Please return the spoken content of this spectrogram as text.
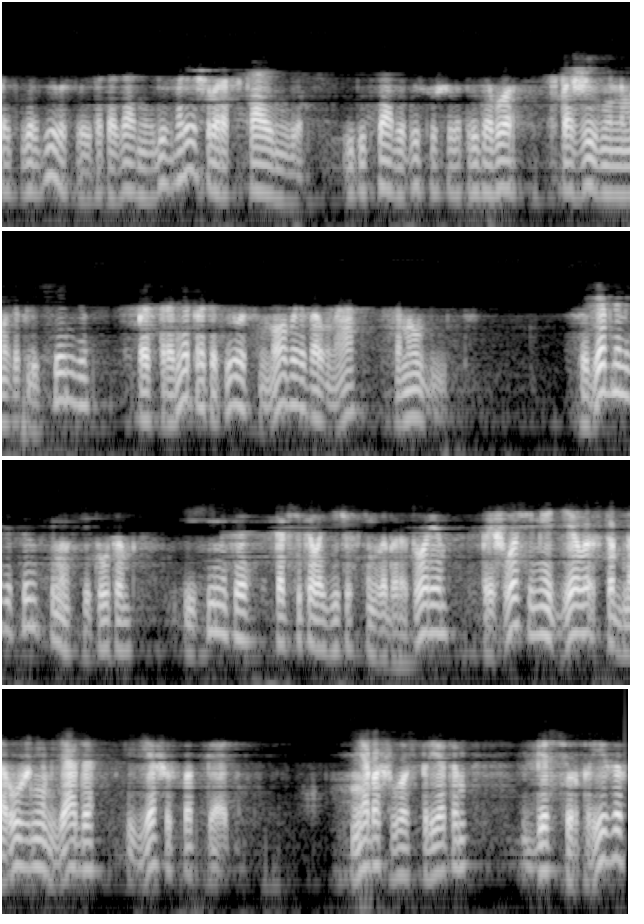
подтвердила свои показания без малейшего раскаяния и печали выслушала приговор к пожизненному заключению, по стране прокатилась новая волна самоубийств. Судебно-медицинским институтам и химико-токсикологическим лабораториям пришлось иметь дело с обнаружением яда Е605. Не обошлось при этом без сюрпризов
